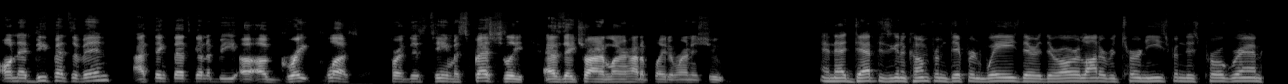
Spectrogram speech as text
on that defensive end, I think that's going to be a, a great plus for this team, especially as they try and learn how to play the run and shoot. And that depth is going to come from different ways. There, there are a lot of returnees from this program.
